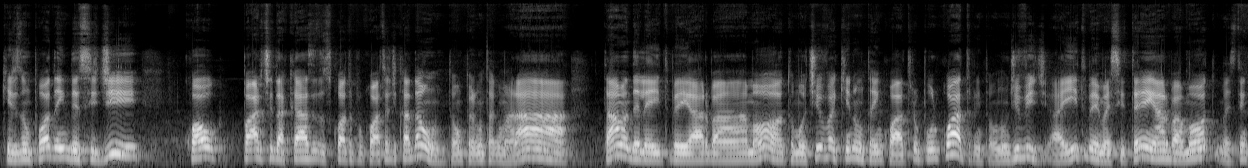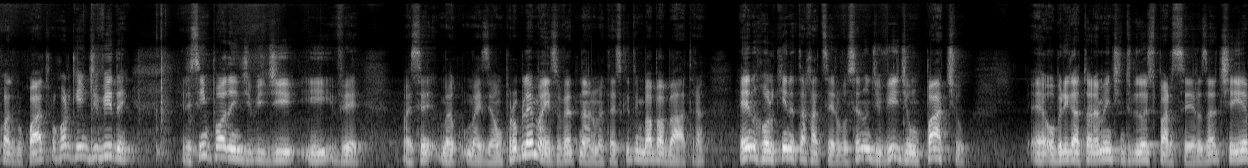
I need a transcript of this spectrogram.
que eles não podem decidir qual parte da casa dos 4x4 é de cada um. Então pergunta a Gemara, Tama deleit bei arba amot, o motivo é que não tem 4 por 4, então não divide. Aí bem, mas se tem arba amot, mas tem 4 por 4, quem dividem. Eles sim podem dividir e ver. Mas é, mas é um problema isso, Vietnã, mas está escrito em Bababatra. En holkin etachatzer, você não divide um pátio é, obrigatoriamente entre dois parceiros. Tem que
